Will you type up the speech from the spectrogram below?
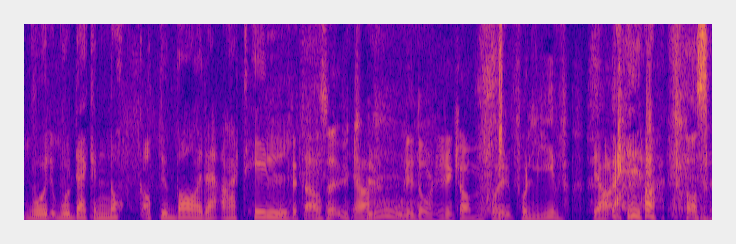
hvor, hvor det er ikke nok at du bare er til. Dette er altså Ja. utrolig dårlig reklame for, for liv. Ja, ja, Altså,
